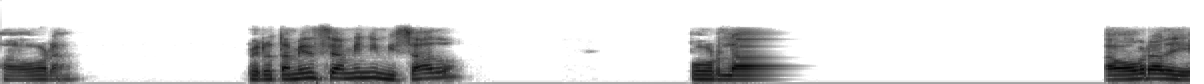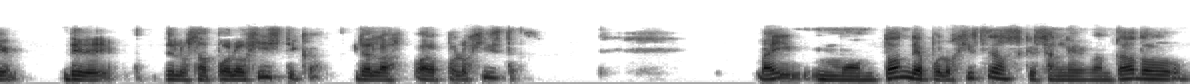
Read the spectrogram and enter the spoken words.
ahora. Pero también se ha minimizado por la, la obra de, de, los apologística, de apologistas. Hay un montón de apologistas que se han levantado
